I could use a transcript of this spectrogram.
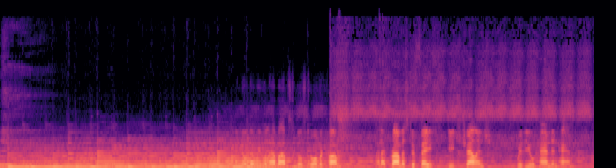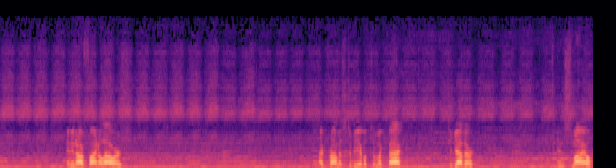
I know that we will have obstacles to overcome, and I promise to face each challenge with you hand in hand. And in our final hours, I promise to be able to look back together and smile,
